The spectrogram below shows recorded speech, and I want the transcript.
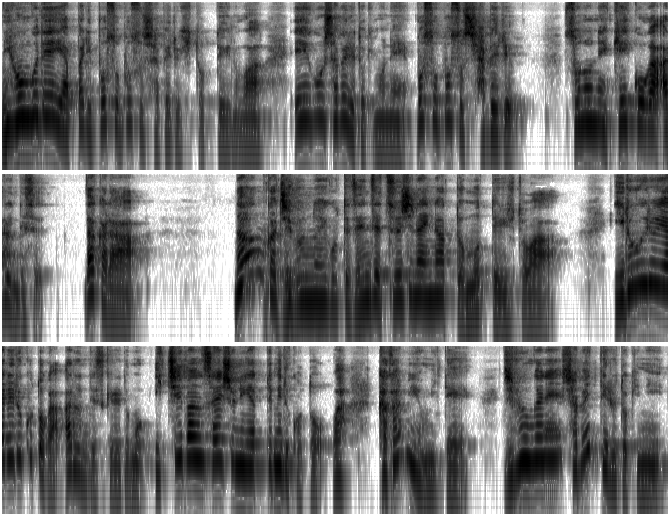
日本語でやっぱりボソボソ喋る人っていうのは、英語を喋るときもね、ボソボソ喋る。そのね、傾向があるんです。だから、なんか自分の英語って全然通じないなって思っている人は、いろいろやれることがあるんですけれども、一番最初にやってみることは、鏡を見て、自分がね、喋っている時に、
